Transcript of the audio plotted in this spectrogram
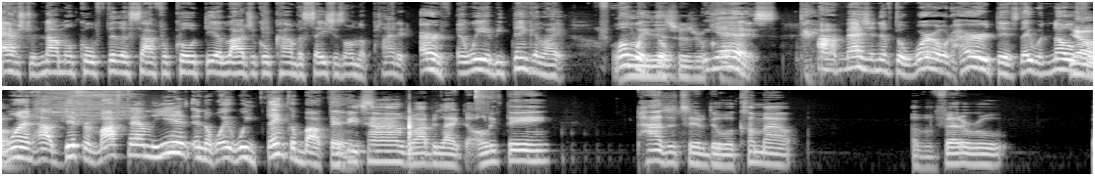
astronomical, philosophical, theological conversations on the planet Earth, and we'd be thinking like, what Only would this the was yes? I imagine if the world heard this, they would know Yo. for one how different my family is and the way we think about things. There'd be times where I'd be like, the only thing positive that will come out of a federal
